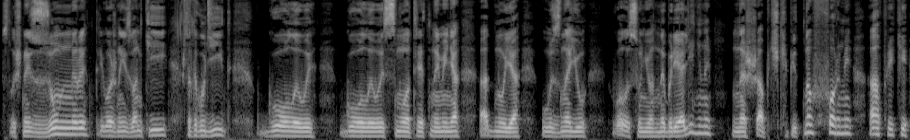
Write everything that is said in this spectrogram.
Слышны зуммеры, тревожные звонки, что-то гудит. Головы, головы смотрят на меня. Одну я узнаю. Волосы у нее набриолинены, на шапочке пятно в форме Африки,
